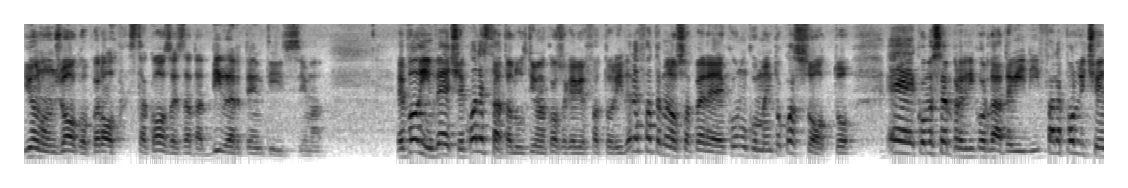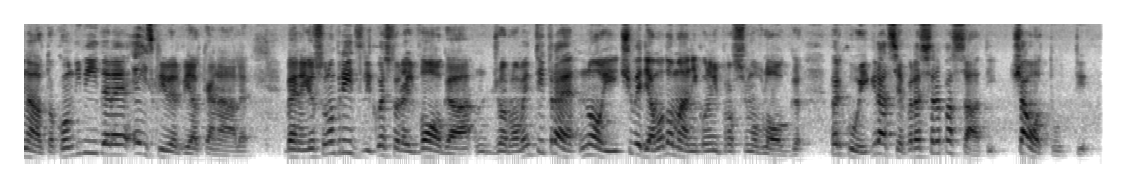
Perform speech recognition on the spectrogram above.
io non gioco, però questa cosa è stata divertentissima. E voi invece qual è stata l'ultima cosa che vi ha fatto ridere? Fatemelo sapere con un commento qua sotto, e come sempre ricordatevi di fare pollice in alto, condividere e iscrivervi al canale. Bene, io sono Grizzly, questo era il Voga giorno 23, noi ci vediamo domani con il prossimo vlog, per cui grazie per essere passati, ciao a tutti!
